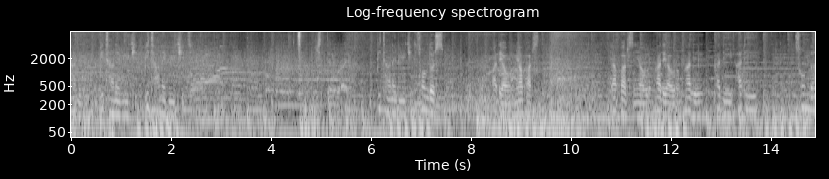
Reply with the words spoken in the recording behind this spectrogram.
Hadi. Bir tane büyük hit. Bir tane büyük hit. Kitle burayı. Bir tane büyük hit. Son 4 spin. Hadi yavrum yaparsın. Yaparsın yavrum. Hadi yavrum. Hadi. Hadi. Hadi. Sonda.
